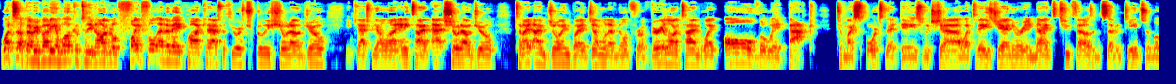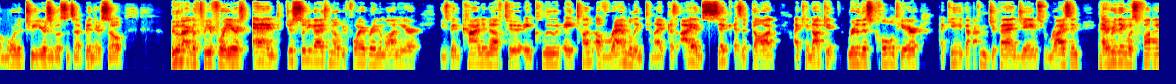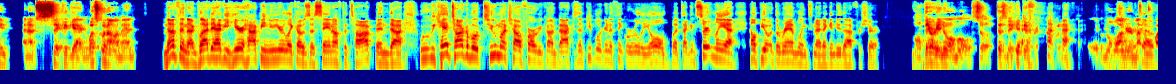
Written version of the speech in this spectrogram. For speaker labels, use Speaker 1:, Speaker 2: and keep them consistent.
Speaker 1: What's up, everybody, and welcome to the inaugural Fightful MMA podcast with yours truly, Showdown Joe. You can catch me online anytime at Showdown Joe. Tonight, I'm joined by a gentleman I've known for a very long time, going all the way back to my Sportsnet days, which, uh, what, today's January 9th, 2017, so about more than two years ago since I've been there. So we go back about three or four years. And just so you guys know, before I bring him on here, he's been kind enough to include a ton of rambling tonight because I am sick as a dog. I cannot get rid of this cold here. I came back from Japan, James, from Rizin. Everything was fine, and I'm sick again. What's going on, man?
Speaker 2: Nothing. I'm glad to have you here. Happy New Year, like I was uh, saying off the top. And uh, we, we, can't talk about too much how far we've gone back because then people are going to think we're really old. But I can certainly uh, help you out with the rambling tonight. I can do that for sure.
Speaker 1: Well, they already know I'm old, so it doesn't make yeah. a difference. I'm no longer in my 20s.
